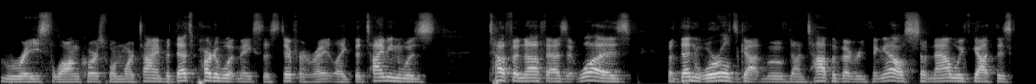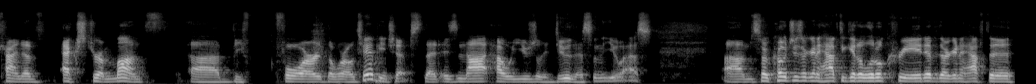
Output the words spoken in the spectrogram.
race long course one more time, but that's part of what makes this different, right? Like the timing was tough enough as it was. But then worlds got moved on top of everything else. So now we've got this kind of extra month uh, before for the world championships. That is not how we usually do this in the US. Um, so coaches are going to have to get a little creative. They're going to have to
